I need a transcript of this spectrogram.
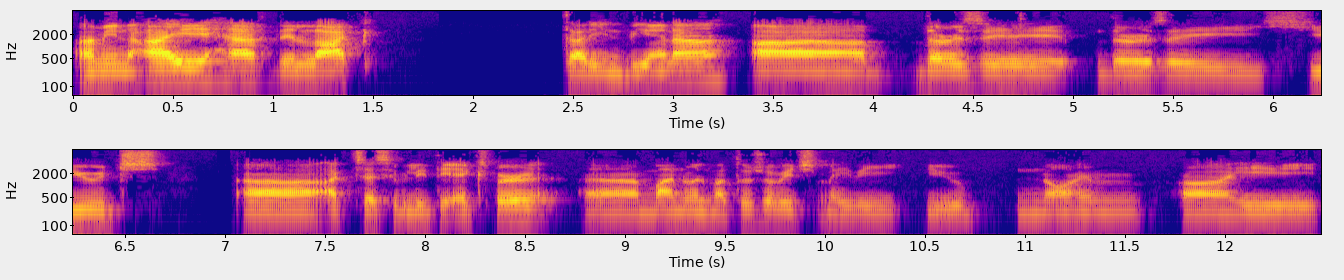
I mean, I have the luck that in Vienna uh, there is a there is a huge uh, accessibility expert, uh, Manuel Matuzovic. Maybe you know him. Uh, he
